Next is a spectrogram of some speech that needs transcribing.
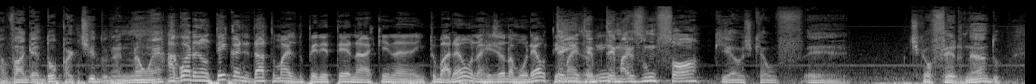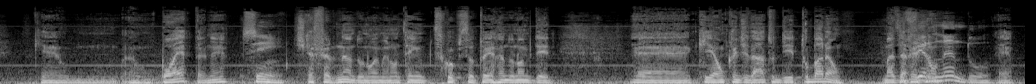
a, vaga é do partido, né? Não é. Agora não tem candidato mais do PDT na, aqui na, em Tubarão, na região da Murel? Tem, tem mais tem, tem, mais um só, que é, acho que é o é, acho que é o Fernando, que é um, é um, poeta, né? Sim. Acho que é Fernando o nome, eu não tenho, desculpe se eu estou errando o nome dele. É, que é um candidato de Tubarão. Mas a Fernando? Região, é.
